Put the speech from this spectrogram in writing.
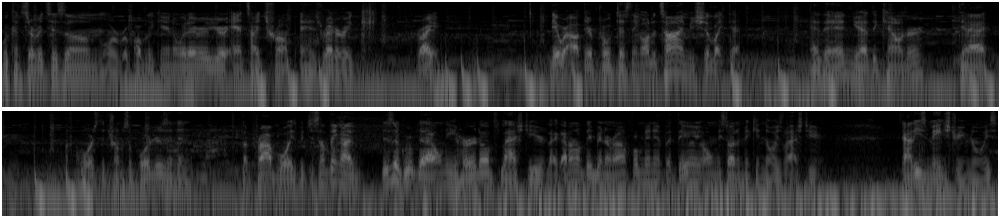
with conservatism or Republican or whatever, you're anti-Trump and his rhetoric, right? They were out there protesting all the time and shit like that. And then you had the counter that, of course, the Trump supporters, and then the Proud Boys, which is something I've. This is a group that I only heard of last year. Like I don't know if they've been around for a minute, but they only started making noise last year. At least mainstream noise.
